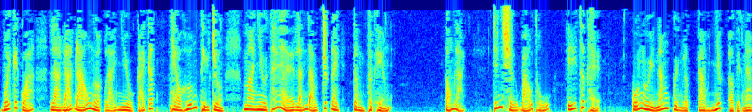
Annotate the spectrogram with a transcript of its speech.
Với kết quả là đã đảo ngược lại nhiều cải cách theo hướng thị trường mà nhiều thế hệ lãnh đạo trước đây từng thực hiện. Tóm lại, chính sự bảo thủ, ý thức hệ của người nắm quyền lực cao nhất ở Việt Nam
